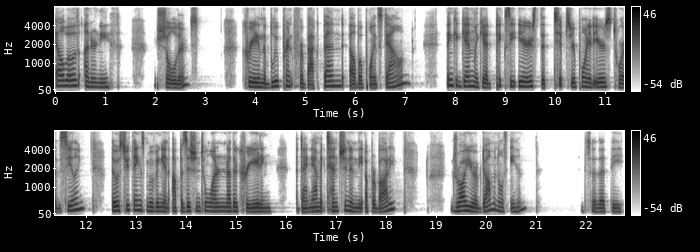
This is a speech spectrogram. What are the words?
elbows underneath your shoulders, creating the blueprint for back bend, elbow points down, Think again like you had pixie ears, the tips your pointed ears toward the ceiling. Those two things moving in opposition to one another, creating a dynamic tension in the upper body. Draw your abdominals in so that the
